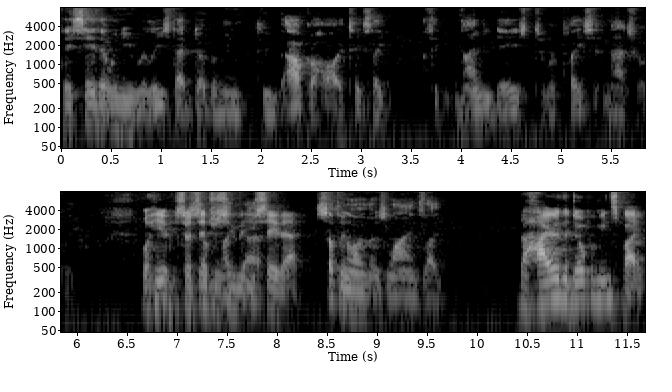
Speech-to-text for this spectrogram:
They say that when you release that dopamine through alcohol, it takes like I think ninety days to replace it naturally. Well, here, so it's Something interesting like that you say that. Something along those lines, like the higher the dopamine spike,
